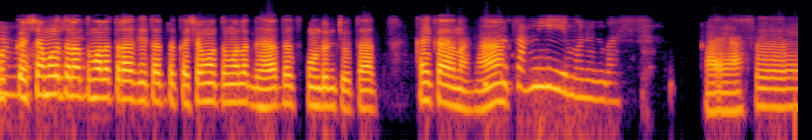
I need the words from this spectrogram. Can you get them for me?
ना मग मला कशामुळे त्याला तुम्हाला त्रास देतात? तर कशामुळे तुम्हाला घरातच कोंडून ठेवतात? काही कारण हा? फक्त चांगली आहे म्हणून बस. काय असं?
